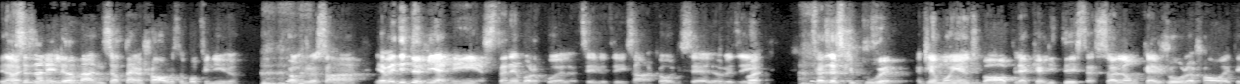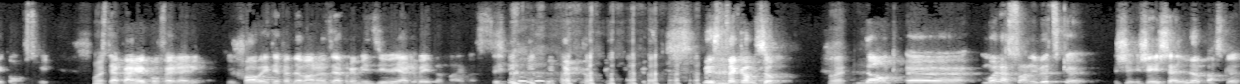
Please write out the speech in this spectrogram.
Et dans ces années-là, man, il sortait un char, c'est pas fini. Là. Donc, je sens, il y avait des demi-années, c'était n'importe quoi. Là, tu sais, il s'en encore, il là, dire, il faisait ce qu'il pouvait avec les moyens du bord, puis la qualité, c'était selon quel jour le char a été construit. C'était pareil pour Ferrari. Le char a été fait de vendredi après-midi, il est arrivé de même. Mais c'était comme ça. Donc, euh, moi, la 68, ce que j'ai celle-là parce que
